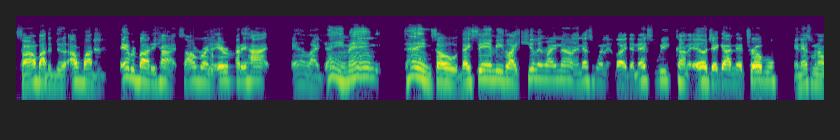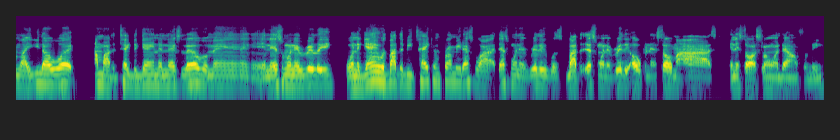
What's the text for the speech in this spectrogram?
So I'm about to do I'm about to everybody hot. So I'm running everybody hot. And I'm like, dang, man, dang. So they seeing me like killing right now. And that's when it, like the next week, kind of LJ got in that trouble. And that's when I'm like, you know what? I'm about to take the game to the next level, man. And that's when it really, when the game was about to be taken from me, that's why, that's when it really was about to, that's when it really opened and sold my eyes and it started slowing down for me.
